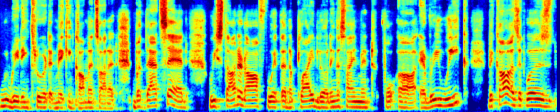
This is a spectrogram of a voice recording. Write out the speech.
reading through it and making comments on it. But that said, we started off with an applied learning assignment for uh, every week because it was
